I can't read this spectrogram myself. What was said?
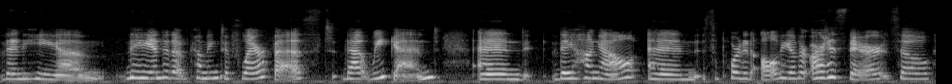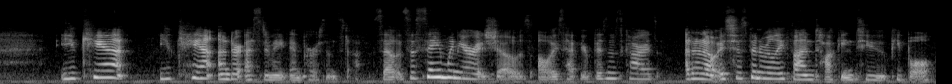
then he, um, he ended up coming to Flair Fest that weekend. And they hung out and supported all the other artists there. So you can't, you can't underestimate in-person stuff. So it's the same when you're at shows. Always have your business cards, I don't know, it's just been really fun talking to people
